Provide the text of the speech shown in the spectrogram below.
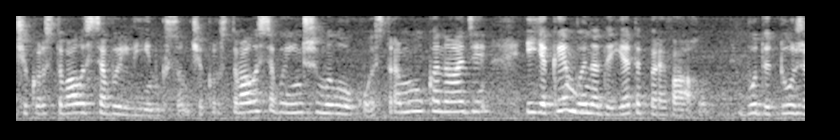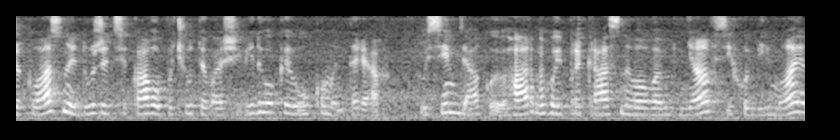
чи користувалися ви Лінксом, чи користувалися ви іншими лоукостерами у Канаді, і яким ви надаєте перевагу. Буде дуже класно і дуже цікаво почути ваші відгуки у коментарях. Усім дякую, гарного і прекрасного вам дня. Всіх обіймаю.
